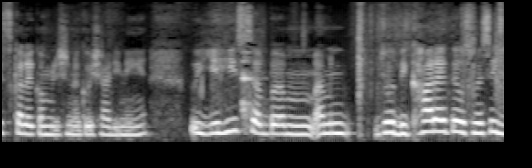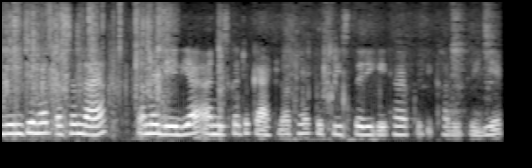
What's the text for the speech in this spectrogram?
इस कलर कॉम्बिनेशन में कोई साड़ी नहीं है। तो यही सब आई मीन जो दिखा रहे थे उसमें से यही जो है पसंद आया तो हमने ले लिया। एंड इसका जो कैटलॉग है, कुछ इस तरीके का आपको दिखा देती हूँ।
